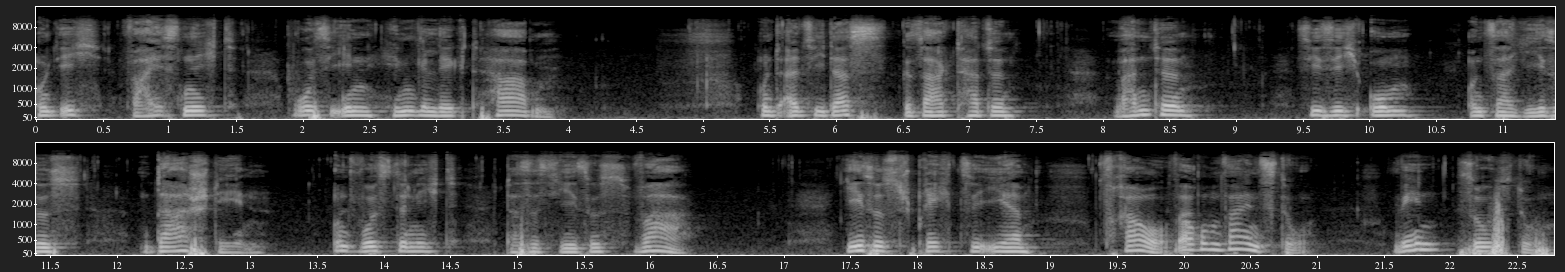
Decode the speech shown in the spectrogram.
und ich weiß nicht, wo sie ihn hingelegt haben. Und als sie das gesagt hatte, wandte sie sich um und sah Jesus dastehen und wusste nicht, dass es Jesus war. Jesus spricht zu ihr, Frau, warum weinst du? Wen suchst du?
